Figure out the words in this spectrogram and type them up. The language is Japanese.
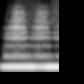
うん。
